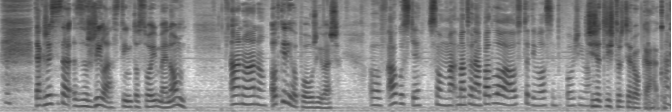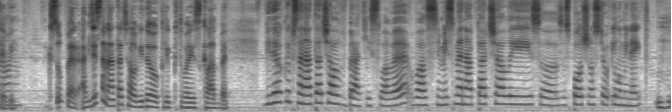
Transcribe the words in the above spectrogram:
Takže si sa zžila s týmto svojim menom. Áno, áno. Odkedy ho používaš? O, v auguste som, ma, ma to napadlo a odtedy vlastne to používam. Čiže 3 štvrte roka, ako Áno, keby. áno. Super. A kde sa natáčal videoklip k tvojej skladbe? Videoklip sa natáčal v Bratislave. Vlastne my sme natáčali so, so spoločnosťou Illuminate. Mhm.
